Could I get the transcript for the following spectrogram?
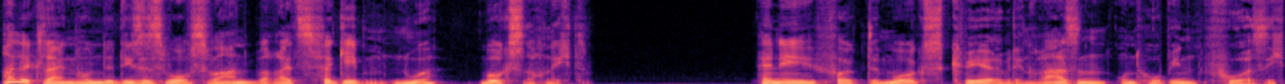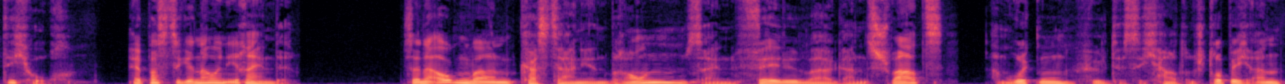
Alle kleinen Hunde dieses Wurfs waren bereits vergeben, nur Murks noch nicht. Henny folgte Murks quer über den Rasen und hob ihn vorsichtig hoch. Er passte genau in ihre Hände. Seine Augen waren kastanienbraun, sein Fell war ganz schwarz, am Rücken fühlte es sich hart und struppig an,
